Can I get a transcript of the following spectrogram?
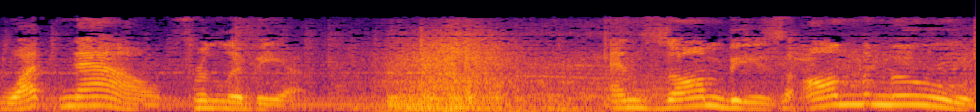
what now for Libya? And zombies on the move.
